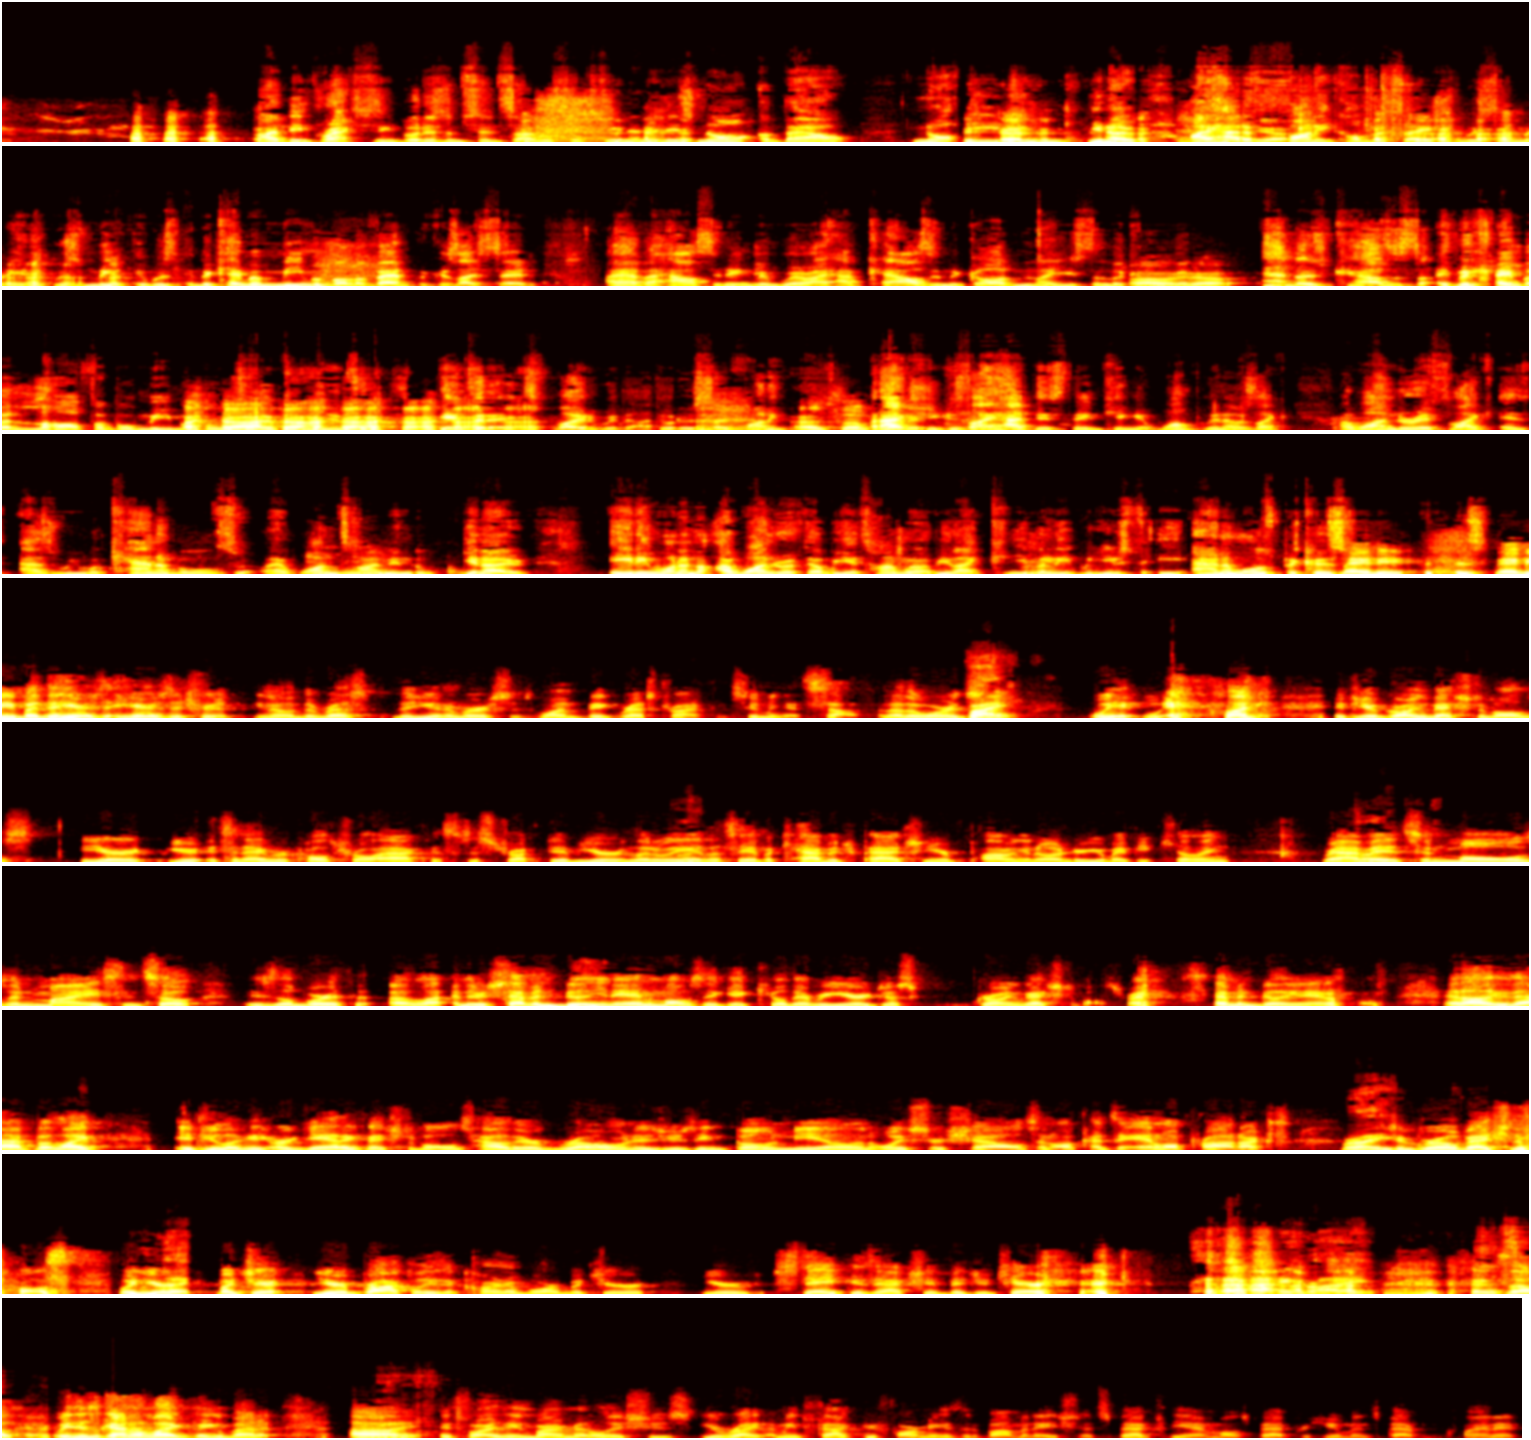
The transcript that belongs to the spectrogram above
I've been practicing Buddhism since I was 16, and it is not about not eating. You know, I had a Yeah. funny conversation with somebody, and it was me. It was it became a memeable event because I said I have a house in England where I have cows in the garden, and I used to look at Oh them. And go. Man, those cows are. So, it became a laughable, memeable joke. on the internet. The internet exploded with it. I thought it was so funny. That's so But funny. actually, because I had this thinking at one point, I was like, I wonder if, like, as, as we were cannibals at one Mhm. time in the, you know, eating one another, I wonder if there'll be a time where it'll be like, can you believe we used to eat animals? Because, Maybe, because maybe, but the, here's here's the truth. You know, the rest, the universe is one big restaurant consuming itself. In other words, right, we, we like if you're growing vegetables, you're you're it's an agricultural act. It's destructive. You're literally, Right. let's say, you have a cabbage patch and you're plowing it under. You might be killing rabbits and moles and mice, and so is it worth a lot. And there's seven billion animals that get killed every year just growing vegetables, right? Seven billion animals, and not only that, but like if you look at organic vegetables, how they're grown is using bone meal and oyster shells and all kinds of animal products right. to grow vegetables. But your Right. but your your broccoli is a carnivore, but your your steak is actually a vegetarian. right. And so we just kind of like think about it. Um, Right. As far as the environmental issues, you're right. I mean, factory farming is an abomination. It's bad for the animals, bad for humans, bad for the planet.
